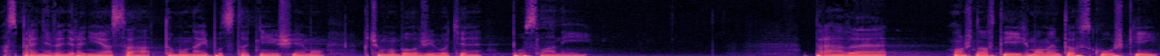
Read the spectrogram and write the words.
a spreneverenia sa tomu najpodstatnejšiemu, k čomu bol v živote poslaný. Práve možno v tých momentoch skúšky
